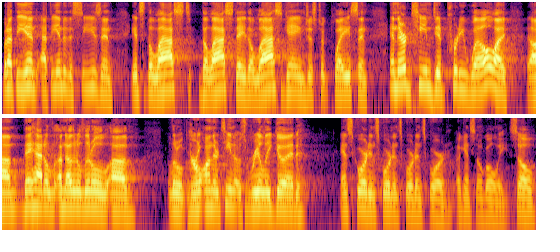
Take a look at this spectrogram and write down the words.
But at the end, at the end of the season, it's the last, the last day, the last game just took place, and, and their team did pretty well. I, um, they had a, another little, uh, little girl on their team that was really good and scored and scored and scored and scored against no goalie. So,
